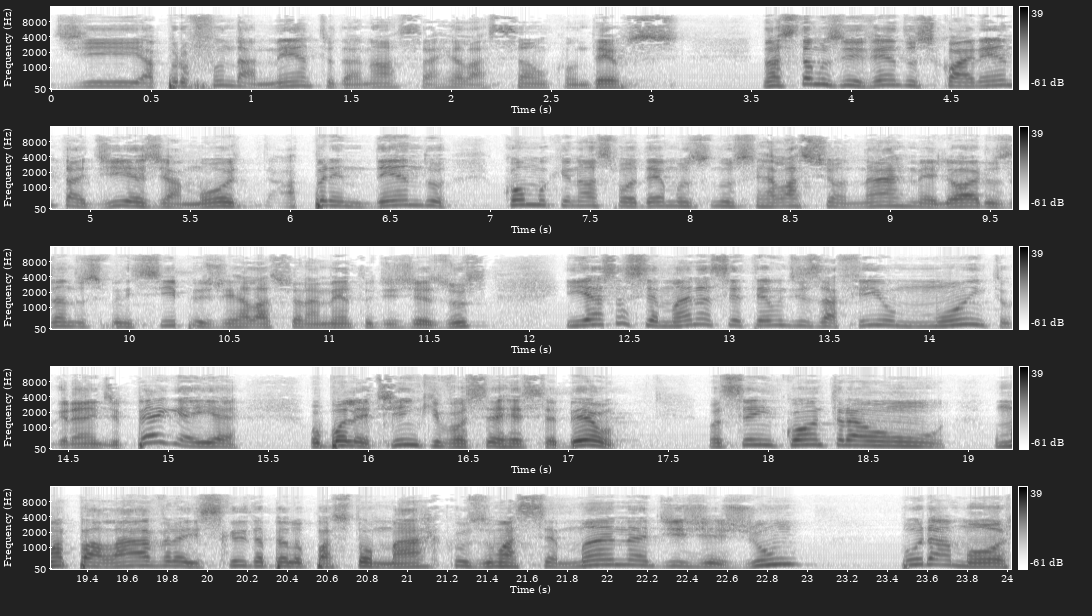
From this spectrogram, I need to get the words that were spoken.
de aprofundamento da nossa relação com Deus nós estamos vivendo os 40 dias de amor, aprendendo como que nós podemos nos relacionar melhor usando os princípios de relacionamento de Jesus. E essa semana você tem um desafio muito grande. Pegue aí é, o boletim que você recebeu. Você encontra um, uma palavra escrita pelo pastor Marcos, uma semana de jejum por amor.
